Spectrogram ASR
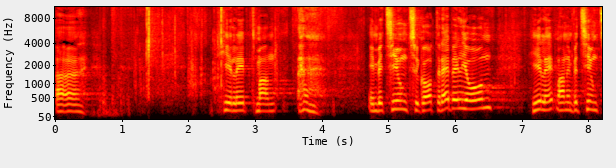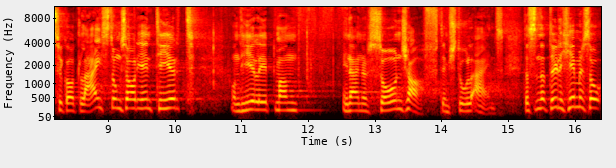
äh, hier lebt man in Beziehung zu Gott Rebellion, hier lebt man in Beziehung zu Gott leistungsorientiert, und hier lebt man in einer Sohnschaft im Stuhl 1. Das sind natürlich immer so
